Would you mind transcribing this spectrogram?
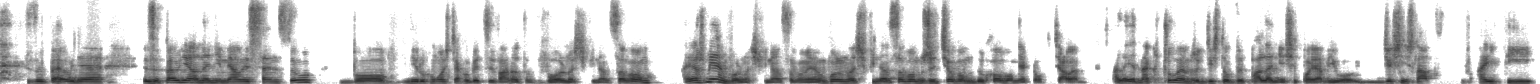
zupełnie, zupełnie one nie miały sensu, bo w nieruchomościach obiecywano to wolność finansową, a ja już miałem wolność finansową, miałem wolność finansową, życiową, duchową, jaką chciałem. Ale jednak czułem, że gdzieś to wypalenie się pojawiło. 10 lat w IT i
